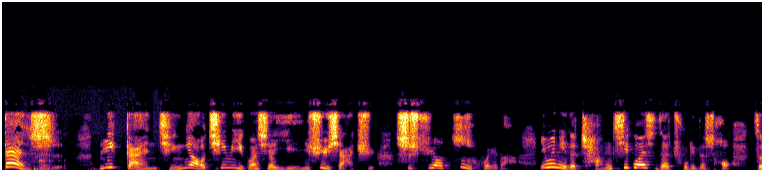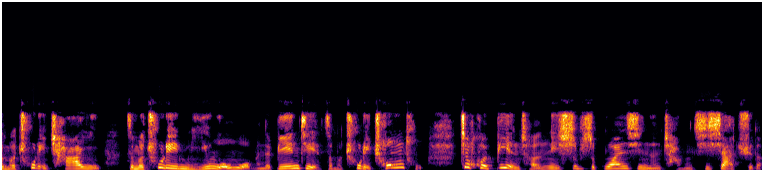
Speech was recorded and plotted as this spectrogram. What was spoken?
但是你感情要亲密关系要延续下去，是需要智慧的。因为你的长期关系在处理的时候，怎么处理差异，怎么处理你我我们的边界，怎么处理冲突，这会变成你是不是关系能长期下去的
